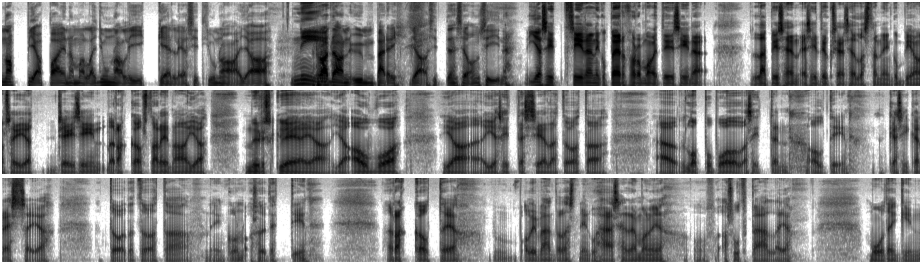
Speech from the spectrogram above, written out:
nappia painamalla juna liikkeelle ja sitten juna ajaa niin. radan ympäri ja sitten se on siinä. Ja sitten siinä niin performoitiin siinä läpi sen esityksen sellaista niin Beyoncé ja Jay-Zin rakkaustarinaa ja myrskyjä ja, ja auvua ja, ja sitten siellä tuota, loppupuolella sitten oltiin käsikädessä ja tuota, tuota, niin kuin osoitettiin rakkautta ja oli vähän tällaista niin kuin hääseremonia, asut päällä ja muutenkin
